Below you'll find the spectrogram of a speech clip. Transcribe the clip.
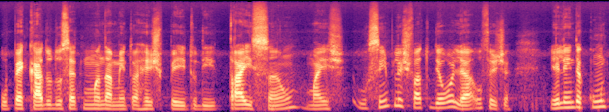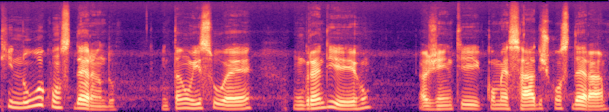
o pecado do sétimo mandamento a respeito de traição, mas o simples fato de eu olhar, ou seja, ele ainda continua considerando. Então isso é um grande erro a gente começar a desconsiderar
